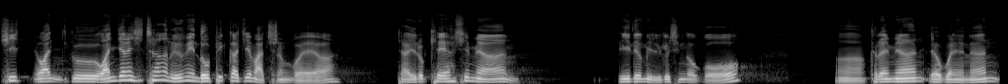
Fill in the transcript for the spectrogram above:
시, 완, 그 완전한 시창은 음의 높이까지 맞추는 거예요. 자 이렇게 하시면 리듬 읽으신 거고 어 그러면 이번에는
